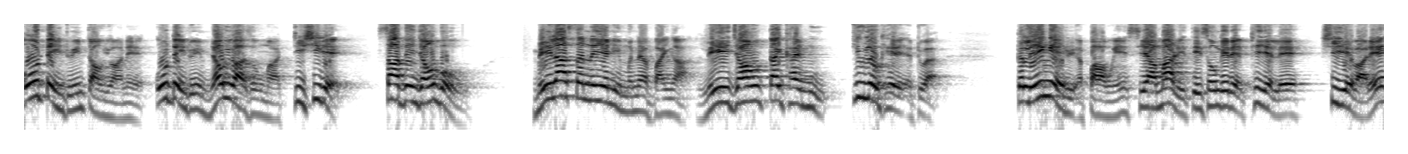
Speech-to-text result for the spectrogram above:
အိုးတိမ်တွင်းတောင်ရွာနဲ့အိုးတိမ်တွင်းမြောက်ရွာစုံမှာတည်ရှိတဲ့စာတင်ကျောင်းပုံကို မေလ12ရက်နေ့မနက်ပိုင်းကလေကြောင်းတိုက်ခိုက်မှုပြုလုပ်ခဲ့တဲ့အတွက်ကလေးငယ်တွေအပါအဝင်ဆီယာမတွေတည်ဆုံးခဲ့တဲ့ဖြစ်ရက်လည်းရှိခဲ့ပါတယ်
